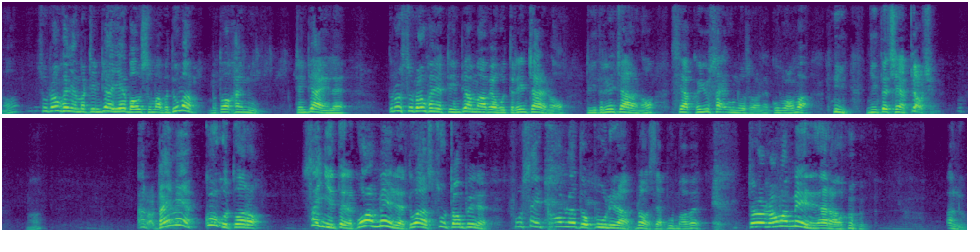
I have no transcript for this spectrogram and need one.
နော်စူတောင်းခိုင်းရမတင်ပြရဲပါဘူးဆိုမှဘယ်သူမှမတော်ခိုင်းဘူးတင်ပြရင်လဲသူတို့စူတောင်းခိုင်းရတင်ပြမှာပဲဟိုတရင်ကြားတယ်နော်ဒီတရင်ကြားတယ်နော်ဆရာခယူဆိုင်ဦးလို့ဆိုတာနဲ့ကိုဘောင်မညီသက်ချင်းကပျောက်ချင်နော်အဲ့တော့ဒါပေမဲ့ကိုယ့်ကိုတော့တော့စိတ်ညင်တယ်ကိုကမေ့တယ်သူကစူတောင်းပေးတယ်ဖူစိတ်ကောင်းလဲတော့ပူနေတာနော်ဆရာပူမှာပဲတော်တော်တော့မမေ့နေအဲ့ဒါကိုအဲ့လို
